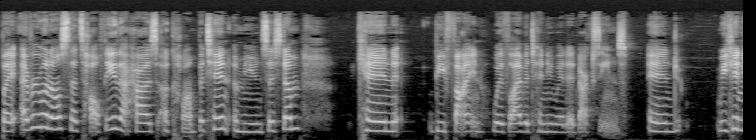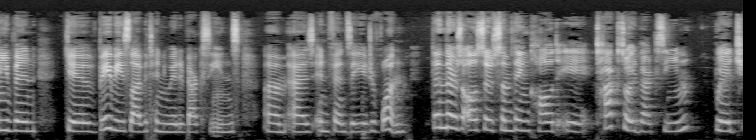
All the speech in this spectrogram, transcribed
But everyone else that's healthy, that has a competent immune system, can be fine with live attenuated vaccines. And we can even give babies live attenuated vaccines um, as infants the age of one. Then there's also something called a toxoid vaccine, which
